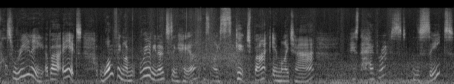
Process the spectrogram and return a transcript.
that's really about it. One thing I'm really noticing here as I scooch back in my chair is the headrest and the seat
